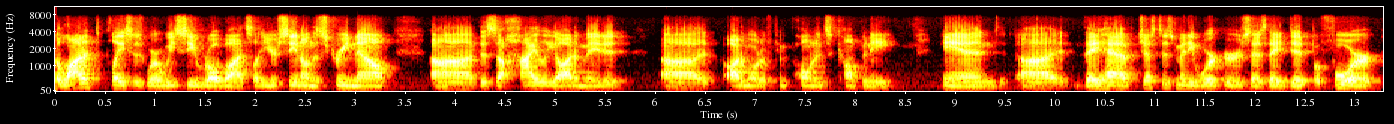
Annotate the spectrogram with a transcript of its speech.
a lot of places where we see robots, like you're seeing on the screen now, this is a highly automated uh, automotive components company and uh, they have just as many workers as they did before,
